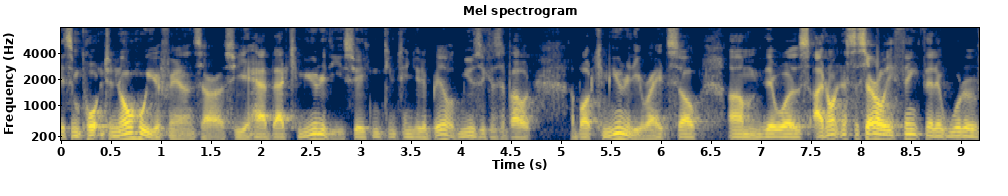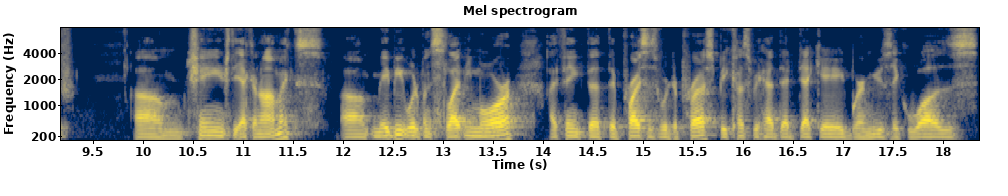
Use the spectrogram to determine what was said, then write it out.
it's important to know who your fans are, so you have that community, so you can continue to build. Music is about about community, right? So um, there was. I don't necessarily think that it would have um, changed the economics. Um, maybe it would have been slightly more. I think that the prices were depressed because we had that decade where music was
